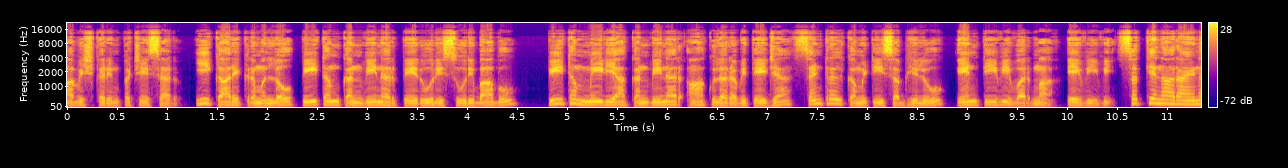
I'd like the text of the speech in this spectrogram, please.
ఆవిష్కరింపచేశారు. ఈ కార్యక్రమంలో పీఠం కన్వీనర్ పేరూరి సూరిబాబు పీఠం media convener Akula Raviteja central committee సభ్యులు ఎన్టీవీ వర్మ ఏవివి సత్యనారాయణ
